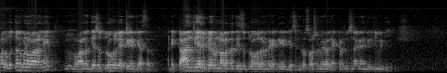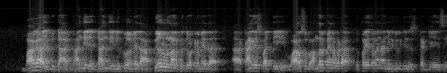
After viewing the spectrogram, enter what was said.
వాళ్ళు వద్దనుకున్న వాళ్ళని వాళ్ళని దేశ ద్రోహులుగా క్రియేట్ చేస్తారు. అంటే గాంధీ అని పేరున్న వాళ్ళంతా దేశ ద్రోహులు అన్నట్టుగా క్రియేట్ చేస్తారు. ఈరోజు సోషల్ మీడియాలో ఎక్కడ చూసినా కానీ నెగిటివిటీ. బాగా ఇప్పుడు గా- గాంధీ గాంధీ నెహ్రూల మీద ఆ పేర్లు ఉన్న ప్రతి ఒక్కరి మీద కాంగ్రెస్ పార్టీ వారసులు అందరిపైన కూడా విపరీతమైన నెగిటివిటీ స్ప్రెడ్ చేసి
